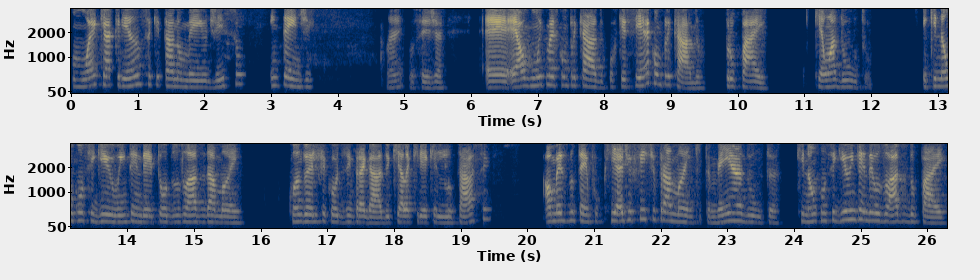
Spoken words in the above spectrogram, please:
como é que a criança que está no meio disso entende, né? Ou seja, é, é algo muito mais complicado, porque se é complicado para o pai, que é um adulto, e que não conseguiu entender todos os lados da mãe, quando ele ficou desempregado e que ela queria que ele lutasse, ao mesmo tempo que é difícil para a mãe, que também é adulta, que não conseguiu entender os lados do pai,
